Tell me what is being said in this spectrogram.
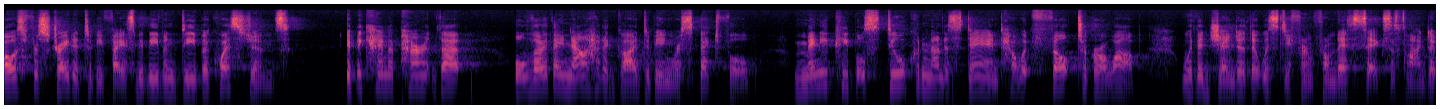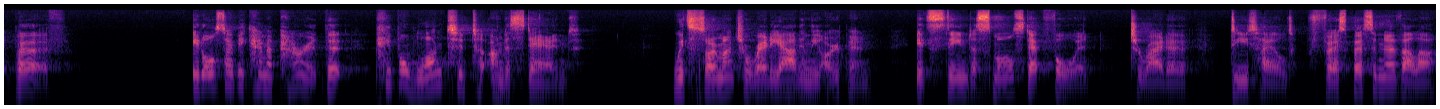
I was frustrated to be faced with even deeper questions. It became apparent that, although they now had a guide to being respectful, many people still couldn't understand how it felt to grow up with a gender that was different from their sex assigned at birth. It also became apparent that people wanted to understand. With so much already out in the open, it seemed a small step forward to write a detailed first person novella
